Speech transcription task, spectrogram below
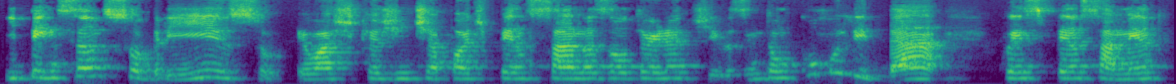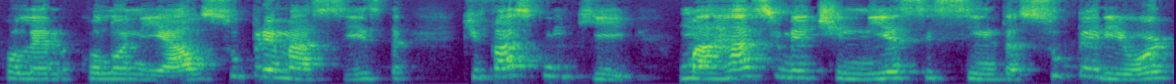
E pensando sobre isso, eu acho que a gente já pode pensar nas alternativas. Então, como lidar com esse pensamento colonial supremacista que faz com que uma raça e uma etnia se sinta superior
